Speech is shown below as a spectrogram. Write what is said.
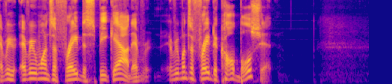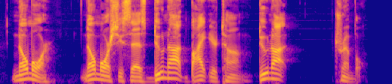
Every everyone's afraid to speak out. Every, everyone's afraid to call bullshit. No more. No more, she says. Do not bite your tongue. Do not tremble.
